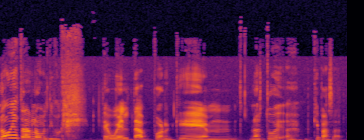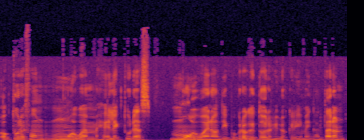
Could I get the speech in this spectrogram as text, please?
No voy a traer lo último que leí de vuelta porque mm, no estuve... eh, ¿Qué pasa? Octubre fue un muy buen mes de lecturas, muy bueno, tipo, creo que todos los libros que leí me encantaron.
